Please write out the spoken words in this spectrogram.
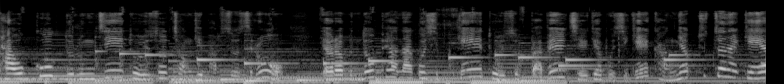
다오콕 누룽지 돌솥 전기밥솥으로 여러분도 편하고 쉽게 돌솥밥을 즐겨보시길 강력 추천할게요.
